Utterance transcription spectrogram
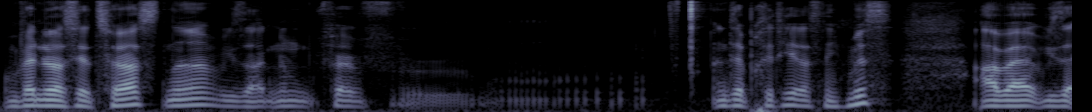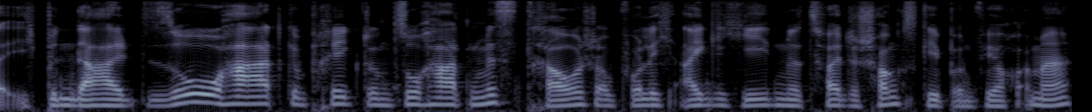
Und wenn du das jetzt hörst, ne, wie gesagt, interpretiere das nicht miss, aber wie gesagt, ich bin da halt so hart geprägt und so hart misstrauisch, obwohl ich eigentlich jedem eine zweite Chance gebe und wie auch immer.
